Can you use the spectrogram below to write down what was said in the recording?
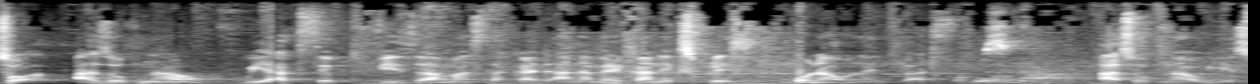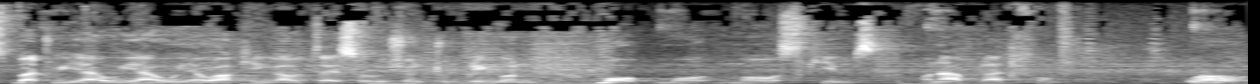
So as of now, we accept Visa, Mastercard, and American Express on our online platforms. As of now, yes. But we are we are we are working out a solution to bring on more more more schemes on our platform. Well,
